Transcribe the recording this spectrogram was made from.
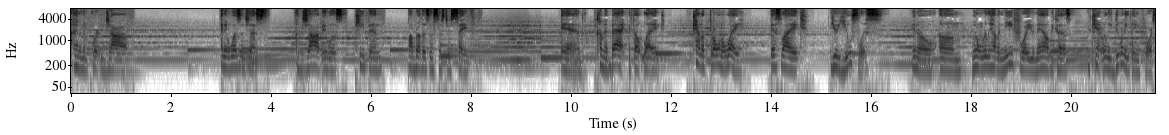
I had an important job. And it wasn't just a job, it was keeping my brothers and sisters safe. And coming back, it felt like kind of thrown away. It's like you're useless. You know, um, we don't really have a need for you now because you can't really do anything for us.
